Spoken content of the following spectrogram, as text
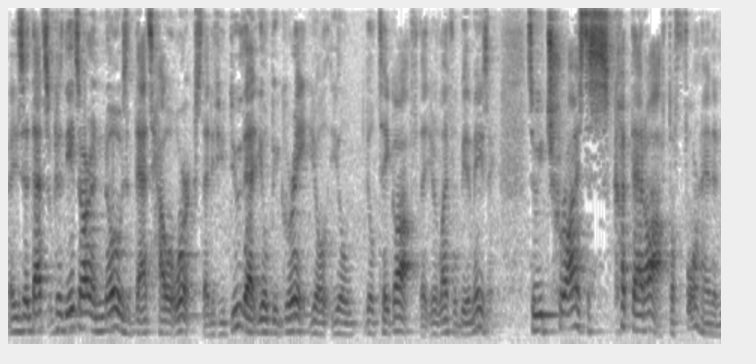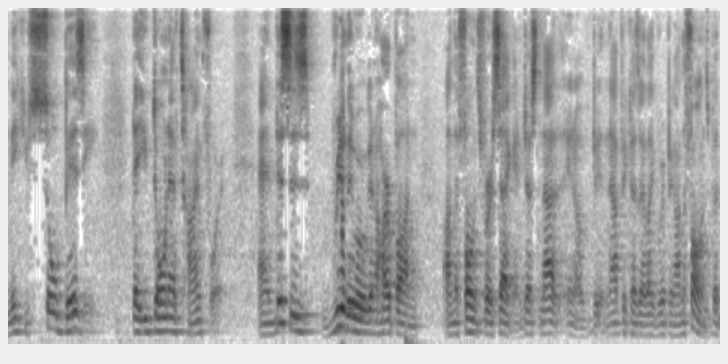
Right? He said that's because the Yetzer Hara knows that that's how it works. That if you do that, you'll be great. You'll you'll you'll take off. That your life will be amazing. So he tries to cut that off beforehand and make you so busy that you don't have time for it. And this is really what we're going to harp on on the phones for a second. Just not you know not because I like ripping on the phones, but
